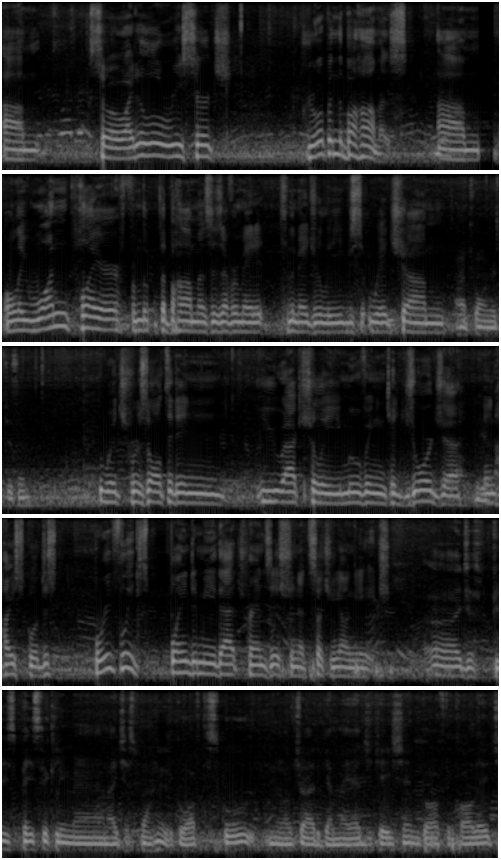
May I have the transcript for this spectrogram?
Um, so I did a little research. Grew up in the Bahamas. Um, only one player from the, the Bahamas has ever made it to the major leagues, which um, Antoan Richardson. which resulted in you actually moving to Georgia in high school. Just briefly explain to me that transition at such a young age. Uh, I just basically, man, I just wanted to go off to school. You know, try to get my education, go off to college,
